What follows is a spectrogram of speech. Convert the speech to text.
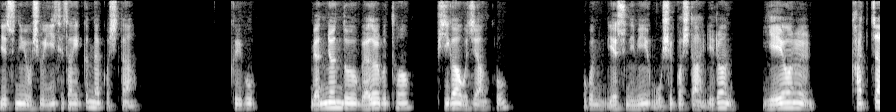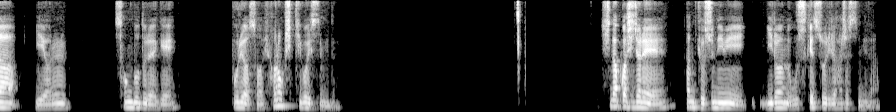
예수님이 오시고 이 세상이 끝날 것이다. 그리고 몇 년도 몇 월부터 비가 오지 않고 혹은 예수님이 오실 것이다. 이런 예언을 가짜 예언을 성도들에게 뿌려서 현혹시키고 있습니다. 신학과 시절에 한 교수님이 이런 우스갯소리를 하셨습니다.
